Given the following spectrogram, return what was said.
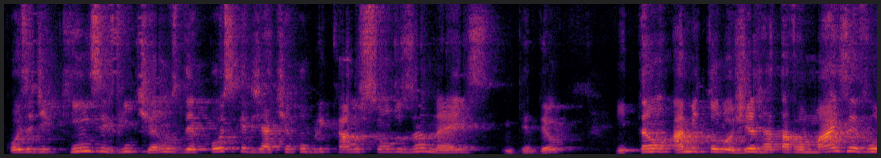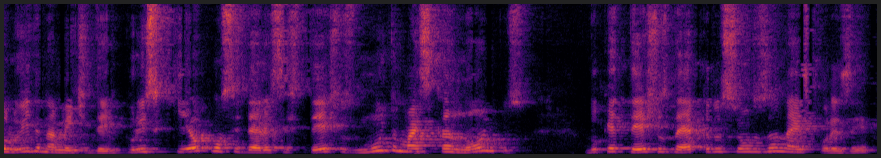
coisa de 15, 20 anos depois que ele já tinha publicado O Senhor dos Anéis, entendeu? Então, a mitologia já estava mais evoluída na mente dele. Por isso que eu considero esses textos muito mais canônicos do que textos da época do Senhor dos Anéis, por exemplo.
